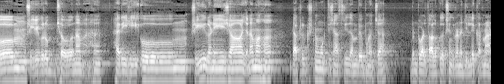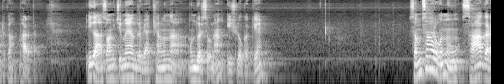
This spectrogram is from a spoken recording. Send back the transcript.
ಓಂ ಶ್ರೀ ಗುರುಭ್ಯೋ ನಮಃ. ಹರಿ ಓಂ ಶ್ರೀ ಗಣೇಶಾಯ ನಮಃ. ಡಾಕ್ಟರ್ ಕೃಷ್ಣಮೂರ್ತಿ ಶಾಸ್ತ್ರಿ ದಂಬೆ ಪುಣಚ, ಬಂಟ್ವಾಳ ತಾಲೂಕು ದಕ್ಷಿಣ ಕನ್ನಡ ಜಿಲ್ಲೆ ಕರ್ನಾಟಕ, ಭಾರತ. ಈಗ ಸ್ವಾಮಿ ಚಿನ್ಮಯಾನಂದರ ವ್ಯಾಖ್ಯಾನವನ್ನು ಮುಂದುವರಿಸೋಣ ಈ ಶ್ಲೋಕಕ್ಕೆ. ಸಂಸಾರವನ್ನು ಸಾಗರ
